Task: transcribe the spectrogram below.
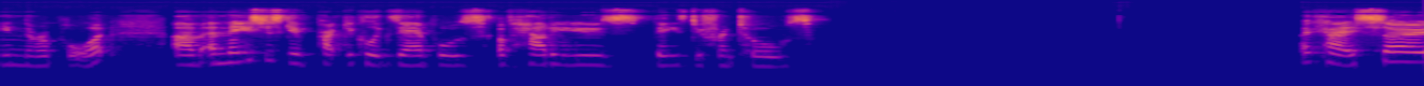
in the report, um, and these just give practical examples of how to use these different tools. Okay, so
